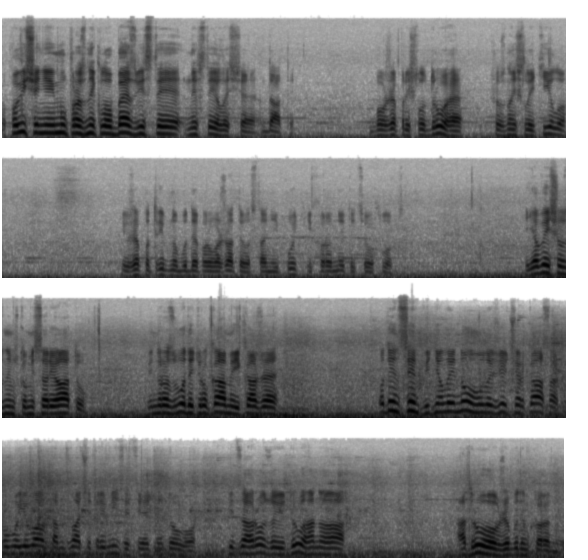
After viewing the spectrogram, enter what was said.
оповіщення йому про зниклого безвісти не встигли ще дати. Бо вже прийшло друге, що знайшли тіло, і вже потрібно буде проважати останній путь і хоронити цього хлопця. Я вийшов з ним з комісаріату, він розводить руками і каже, один син відняли ногу, лежить в Черкасах, повоював там 2 чи 3 місяці, як недовго, під загрозою друга нога, а другого вже будемо хоронити.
